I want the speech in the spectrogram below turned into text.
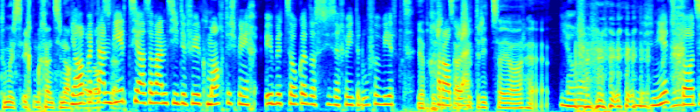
Du musst, ich, wir können sie nachher Ja, aber dann wird sie, also wenn sie dafür gemacht ist, bin ich überzeugt, dass sie sich wieder rauf wird Ja, aber das ist jetzt auch krabbeln. schon 13 Jahre her. Ja, das ist zu spät, jetzt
